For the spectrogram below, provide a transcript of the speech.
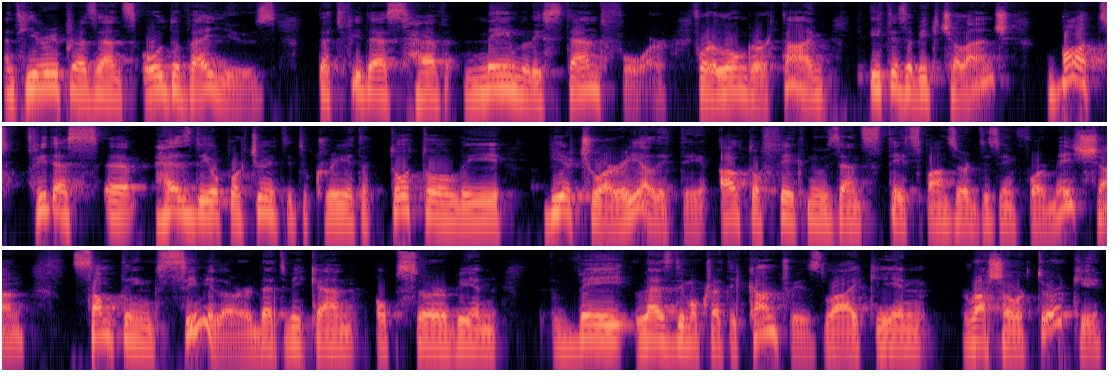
and he represents all the values that Fidesz have namely stand for for a longer time, it is a big challenge. But Fidesz uh, has the opportunity to create a totally virtual reality out of fake news and state-sponsored disinformation, something similar that we can observe in way less democratic countries like in Russia or Turkey.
